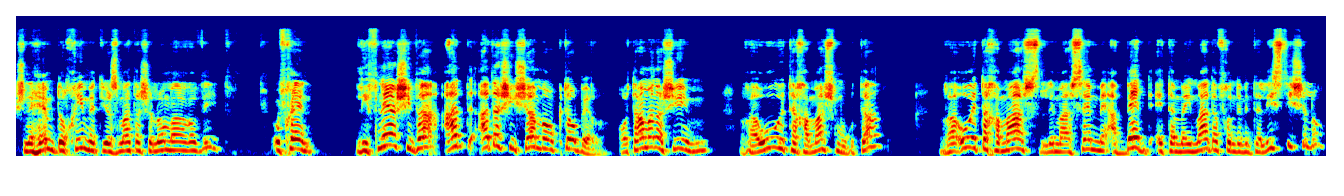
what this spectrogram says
שניהם דוחים את יוזמת השלום הערבית. ובכן, לפני השבעה, עד, עד השישה מאוקטובר, אותם אנשים ראו את החמאס מורתע? ראו את החמאס למעשה מאבד את המימד הפונדמנטליסטי שלו?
